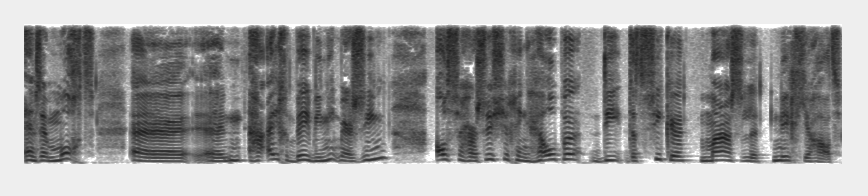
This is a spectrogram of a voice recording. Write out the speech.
En zij mocht uh, uh, haar eigen baby niet meer zien als ze haar zusje ging helpen die dat zieke mazelen nichtje had.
